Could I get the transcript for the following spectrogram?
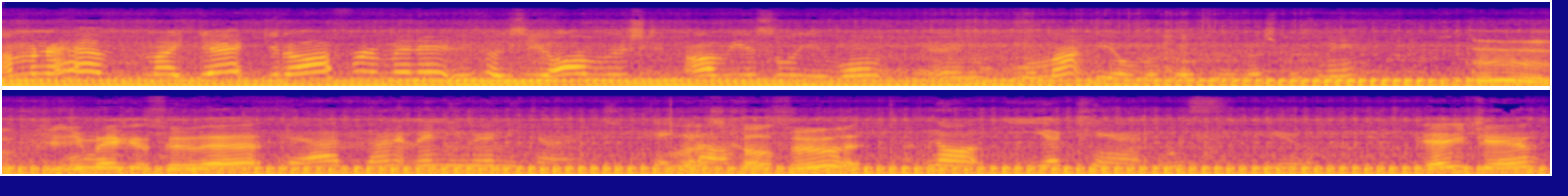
I'm gonna have my dad get off for a minute because he obviously obviously won't and will not be able to go through this with me. Ooh, can you make it through that? Yeah, I've done it many, many times. Okay, Let's go through it. No, you can't with you. Yeah, you can.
